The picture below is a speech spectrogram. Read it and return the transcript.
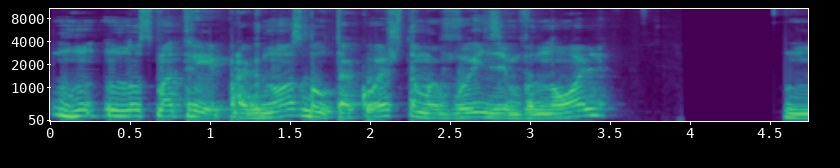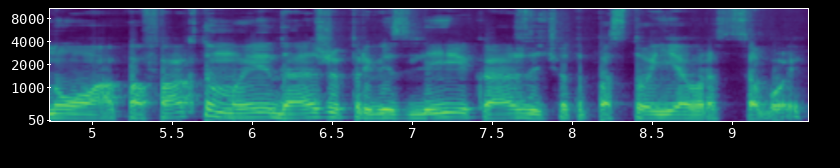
Ну, ну смотри, прогноз был такой, что мы выйдем в ноль, но по факту мы даже привезли каждый что-то по 100 евро с собой.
